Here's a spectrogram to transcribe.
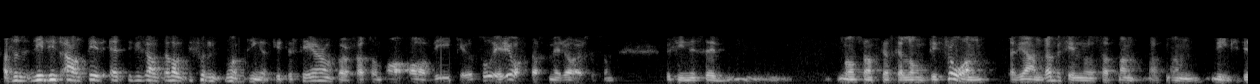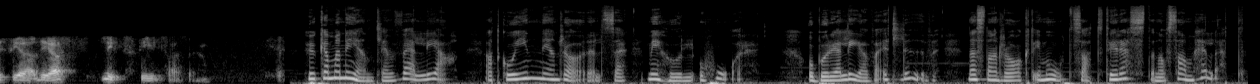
Alltså det finns alltid, det finns alltid, alltid funnits någonting att kritisera dem för, för att de avviker. Och så är det ju oftast med rörelser som befinner sig någonstans ganska långt ifrån där vi andra befinner oss, att man, att man vill kritisera deras livsstil så att säga. Hur kan man egentligen välja att gå in i en rörelse med hull och hår och börja leva ett liv nästan rakt emotsatt till resten av samhället?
